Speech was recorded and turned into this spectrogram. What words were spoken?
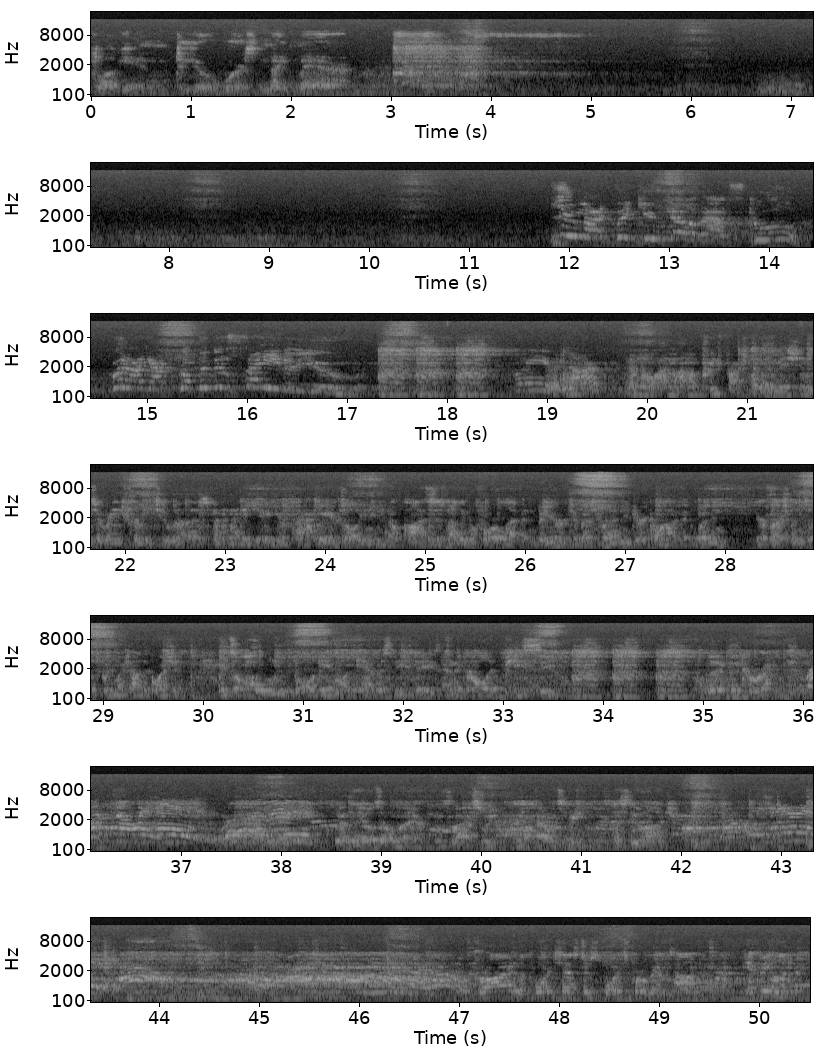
Plug in to your worst nightmare. You might think you know about school, but I got something to say to you. What are you, a narc? No, no, I'm, I'm a pre-freshman. The mission's arranged for me to uh, spend a night at your, your frat. Here's all you need to know. Class is nothing before 11. Beer, it's your best friend, out of the question. It's a whole new ball game on campus these days, and they call it PC. Politically correct. Clearing the ozone layer. It was last week. Now it's me. Let's do lunch. Try the Portchester sports program, Tom. Hippie Olympics.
